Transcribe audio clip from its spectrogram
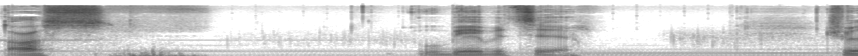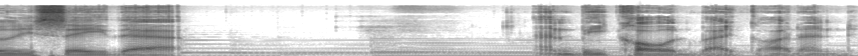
Thus we'll be able to truly say that and be called by God, and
